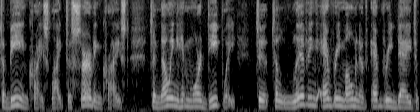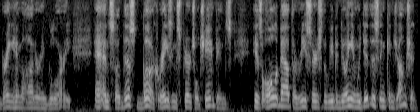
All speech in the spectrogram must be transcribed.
to being Christ like, to serving Christ, to knowing Him more deeply, to, to living every moment of every day to bring Him honor and glory. And so, this book, Raising Spiritual Champions, is all about the research that we've been doing. And we did this in conjunction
